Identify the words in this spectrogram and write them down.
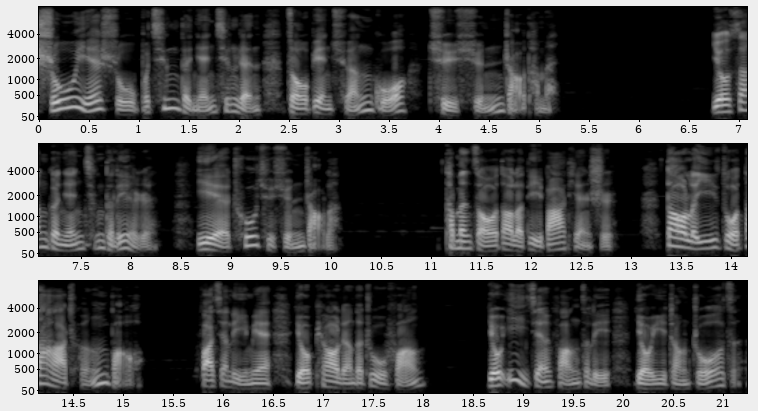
数也数不清的年轻人走遍全国去寻找他们。有三个年轻的猎人也出去寻找了。他们走到了第八天时，到了一座大城堡，发现里面有漂亮的住房，有一间房子里有一张桌子，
